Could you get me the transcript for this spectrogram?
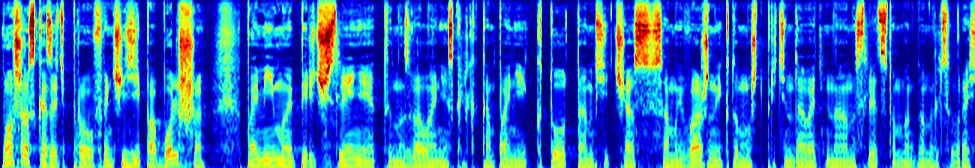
Можешь рассказать про франчайзи побольше? Помимо перечисления, ты назвала несколько компаний. Кто там сейчас самый важный, кто может претендовать на наследство Макдональдса в России?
